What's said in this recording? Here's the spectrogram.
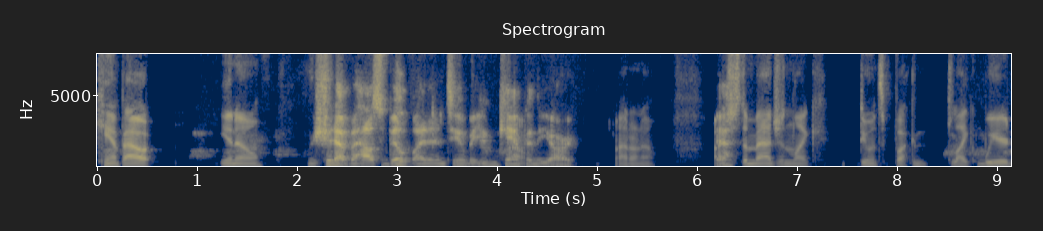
camp out, you know. We should have a house built by then too, but you can camp Oh. in the yard. I don't know. I just imagine like doing some fucking like weird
